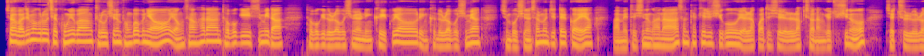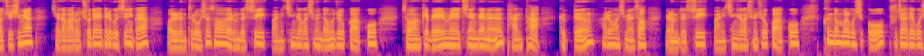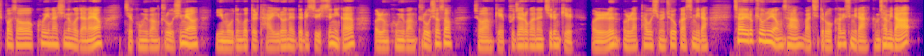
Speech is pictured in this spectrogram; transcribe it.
자, 마지막으로 제 공유방 들어오시는 방법은요. 영상 하단 더보기 있습니다. 더보기 눌러보시면 링크 있고요. 링크 눌러보시면 지금 보시는 설문지 뜰 거예요. 마음에 드시는 거 하나 선택해 주시고 연락 받으실 연락처 남겨주신 후 제출 눌러주시면 제가 바로 초대해 드리고 있으니까요. 얼른 들어오셔서 여러분들 수익 많이 챙겨가시면 너무 좋을 것 같고 저와 함께 매일매일 진행되는 단타 급등 활용하시면서 여러분들 수익 많이 챙겨가시면 좋을 것 같고 큰 돈 벌고 싶고 부자 되고 싶어서 코인 하시는 거잖아요. 제 공유방 들어오시면 이 모든 것들 다 이뤄내 드릴 수 있으니까요. 얼른 공유방 들어오셔서 저와 함께 부자로 가는 지름길 얼른 올라타 보시면 좋을 것 같습니다. 자, 이렇게 오늘 영상 마치도록 하겠습니다. 감사합니다.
